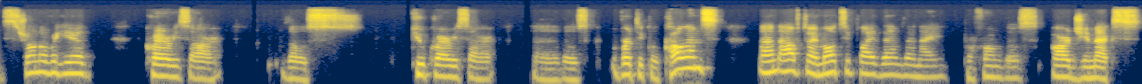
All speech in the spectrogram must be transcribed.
is shown over here. Queries are those, Q queries are uh, those vertical columns. And after I multiply them, then I perform those argmax.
